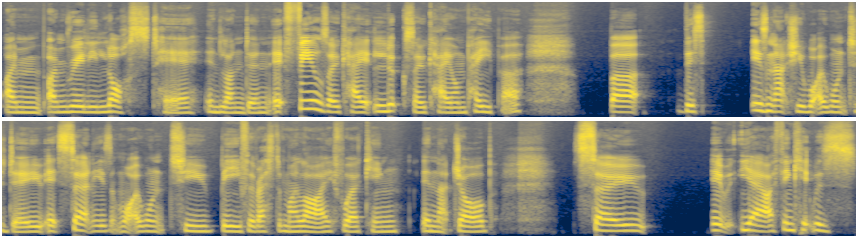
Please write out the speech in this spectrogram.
I'm I'm really lost here in London. It feels okay, it looks okay on paper, but this isn't actually what I want to do. It certainly isn't what I want to be for the rest of my life working in that job. So it yeah, I think it was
